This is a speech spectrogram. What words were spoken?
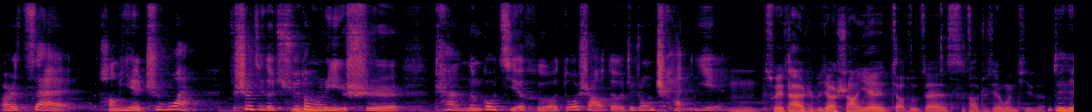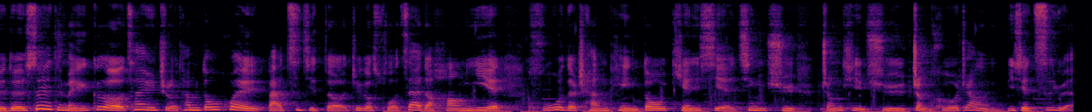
而在行业之外。设计的驱动力是看能够结合多少的这种产业。嗯，所以它还是比较商业角度在思考这些问题的。对对对，所以每一个参与者，他们都会把自己的这个所在的行业服务的产品都填写进去，整体去整合这样一些资源。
